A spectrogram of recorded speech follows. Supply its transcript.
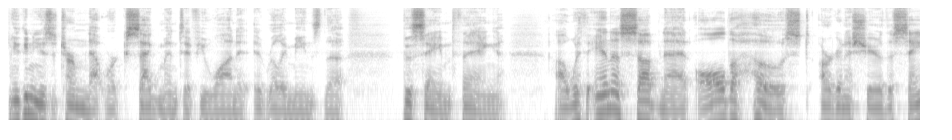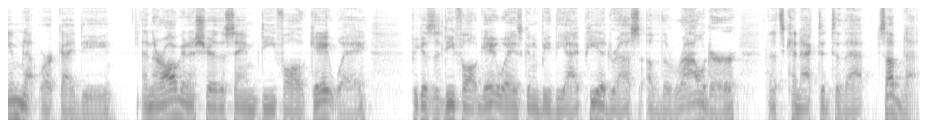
You can use the term network segment if you want. It, it really means the, the same thing. Uh, within a subnet, all the hosts are going to share the same network ID and they're all going to share the same default gateway because the default gateway is going to be the IP address of the router that's connected to that subnet.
